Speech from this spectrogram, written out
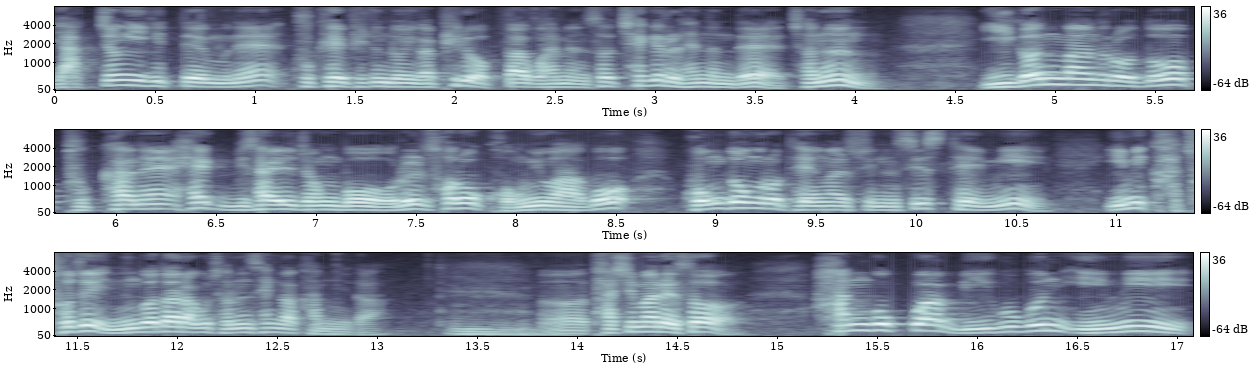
약정이기 때문에 국회 비준 동의가 필요 없다고 하면서 체결을 했는데 저는 이것만으로도 북한의 핵 미사일 정보를 서로 공유하고 공동으로 대응할 수 있는 시스템이 이미 갖춰져 있는 거다라고 저는 생각합니다. 어, 다시 말해서 한국과 미국은 이미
